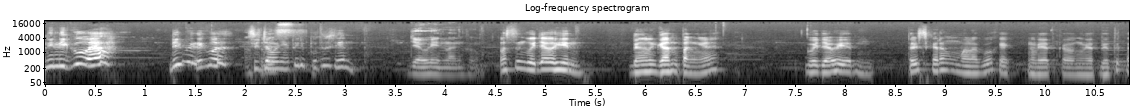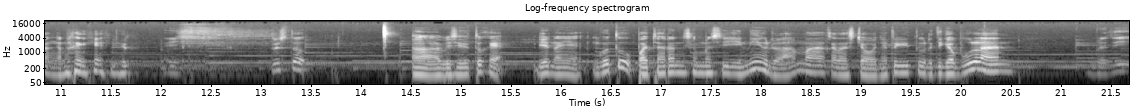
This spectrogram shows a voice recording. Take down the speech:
Milih gue dia milih gue si Terus? cowoknya itu diputusin. Jauhin langsung. Langsung gue jauhin. Dengan gantengnya gue jauhin. Tapi sekarang malah gue kayak ngelihat kalau ngelihat dia tuh kangen lagi anjir. Terus tuh ah, abis itu tuh kayak dia nanya gue tuh pacaran sama si ini udah lama kata si cowoknya tuh gitu udah tiga bulan berarti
